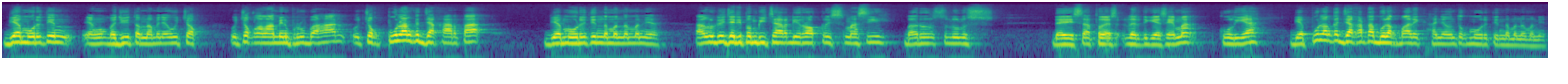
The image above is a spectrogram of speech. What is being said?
Dia muridin yang baju hitam namanya Ucok. Ucok ngalamin perubahan. Ucok pulang ke Jakarta. Dia muridin teman-temannya. Lalu dia jadi pembicara di Rockris masih baru lulus dari satu dari tiga SMA kuliah dia pulang ke Jakarta bolak-balik hanya untuk muridin teman-temannya.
